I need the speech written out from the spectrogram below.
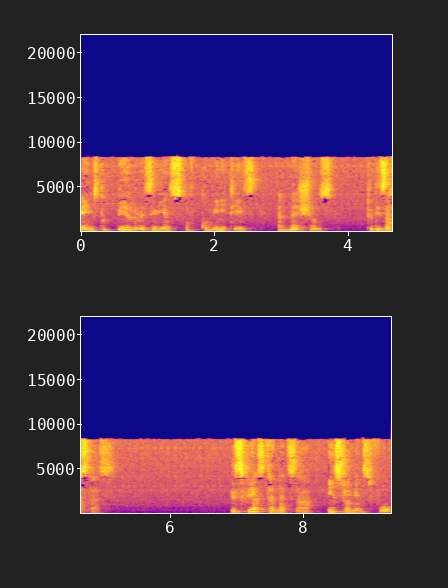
aims to build resilience of communities and nations to disasters. The sphere standards are instruments for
